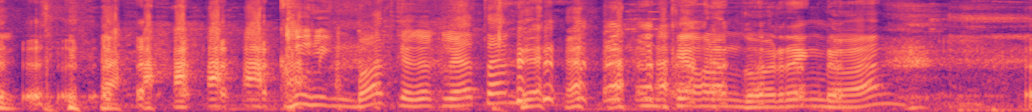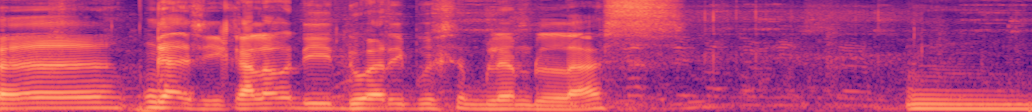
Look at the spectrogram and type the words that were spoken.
Keling banget kagak kelihatan. Kayak orang goreng doang. eh, enggak sih, kalau di 2019 hmm,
